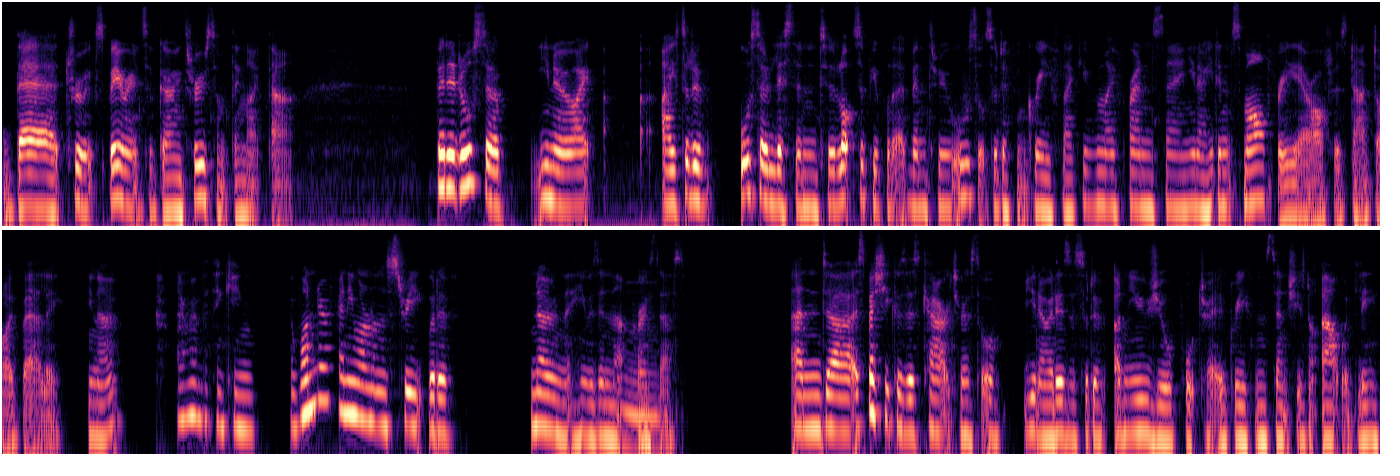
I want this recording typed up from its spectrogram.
their true experience of going through something like that. But it also you know i i sort of also listened to lots of people that have been through all sorts of different grief like even my friend saying you know he didn't smile for a year after his dad died barely you know? I remember thinking i wonder if anyone on the street would have known that he was in that hmm. process and uh, especially because this character is sort of you know it is a sort of unusual portrait of grief in the sense she's not outwardly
